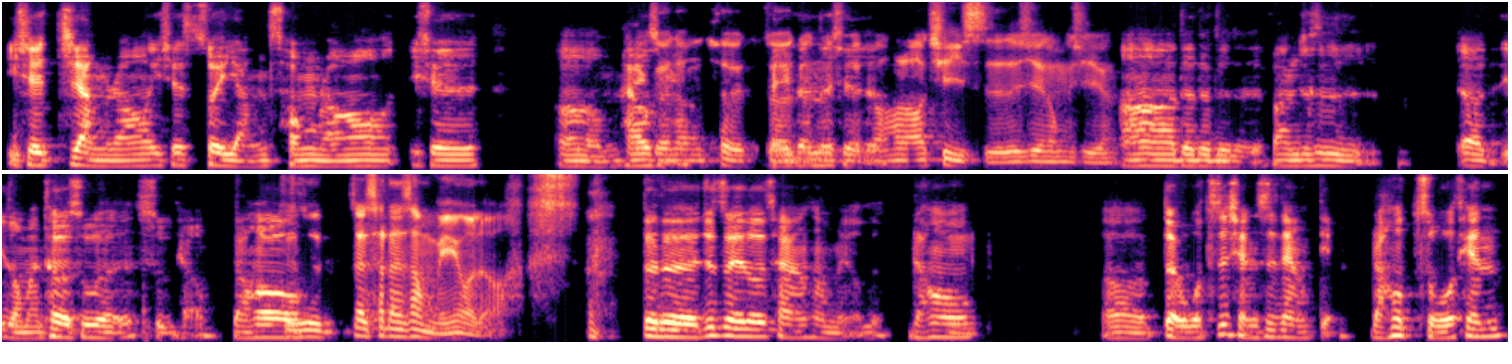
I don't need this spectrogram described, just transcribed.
一些酱，然后一些碎洋葱，然后一些嗯还有什么培根啊，脆根那些然后然后 cheese 这些东西啊，啊，对对对对，反正就是呃一种蛮特殊的薯条，然后就是在菜单上没有的哦。对对对，就这些都是菜单上没有的。然后，嗯呃，对我之前是这样点，然后昨天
